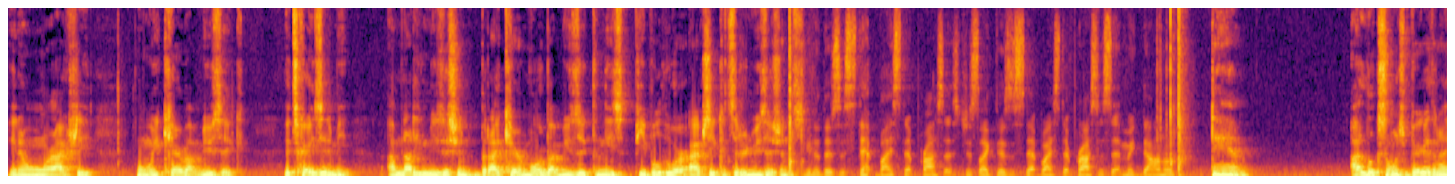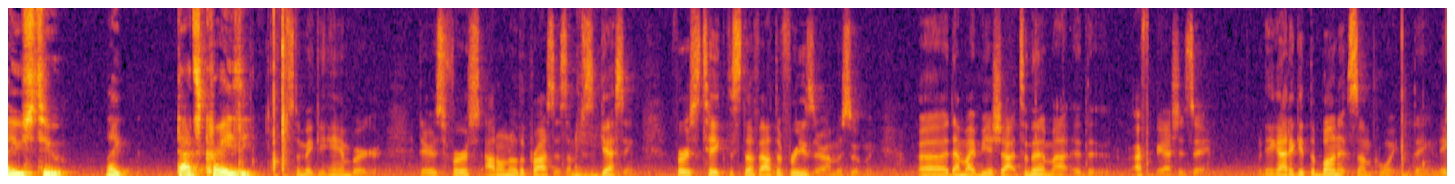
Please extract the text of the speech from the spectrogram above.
You know, when we're actually when we care about music. It's crazy to me. I'm not even a musician, but I care more about music than these people who are actually considered musicians. You know, there's a step-by-step process. Just like there's a step-by-step process at McDonald's. Damn. I look so much bigger than I used to. Like, that's crazy. to make a hamburger. There's first, I don't know the process. I'm just guessing. First, take the stuff out the freezer. I'm assuming uh, that might be a shot to them. I, I forget, I should say. They got to get the bun at some point. Thing. They,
